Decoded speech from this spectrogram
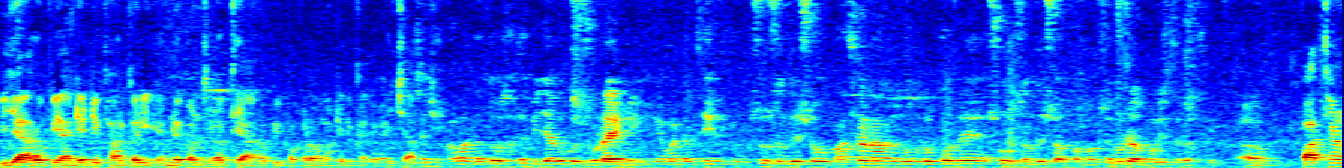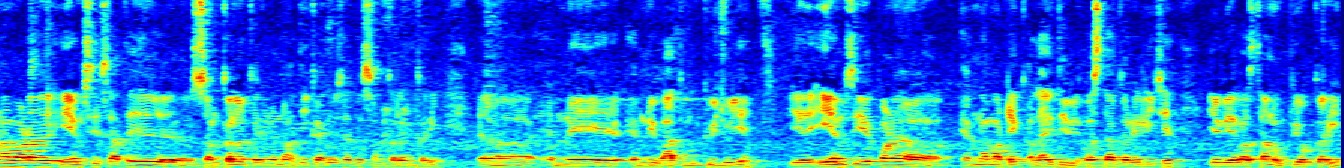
બીજા આરોપી આઈડેન્ટિફાય કરી એમને પણ ઝડપથી આરોપી પકડવા માટેની કાર્યવાહી ચાલે છે. આવા તત્વો સાથે બીજા લોકો જોડાય નહીં. એ માટેથી શું સંદેશો પાછળના લોકોને શું સંદેશો આપવા માંગશે? નોડલ પોલીસ તરફથી. પાથરણાવાળાએ એએમસી સાથે સંકલન કરીને એના અધિકારીઓ સાથે સંકલન કરી એમને એમની વાત મૂકવી જોઈએ. એ એએમસીએ પણ એમના માટે એક અલાયદી વ્યવસ્થા કરેલી છે. એ વ્યવસ્થાનો ઉપયોગ કરી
